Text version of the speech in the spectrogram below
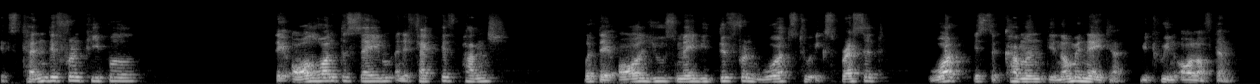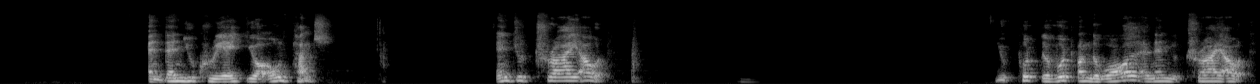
it's 10 different people. They all want the same, an effective punch, but they all use maybe different words to express it. What is the common denominator between all of them? And then you create your own punch and you try out. You put the wood on the wall and then you try out.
